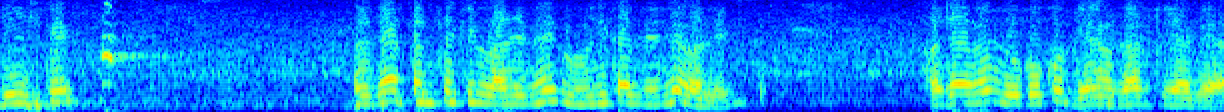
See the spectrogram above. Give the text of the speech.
देश के प्रजातंत्र के बारे में भूमिका लेने वाले हज़ारों लोगों को गिरफ़्तार किया गया।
